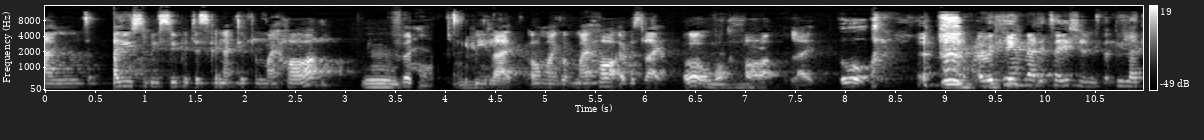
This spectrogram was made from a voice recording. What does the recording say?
and i used to be super disconnected from my heart Mm. But- Heart. to be like, oh my god, my heart. I was like, oh, what heart? Like, oh. I would hear meditations that be like,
